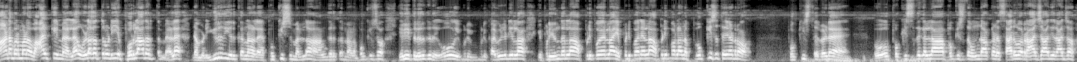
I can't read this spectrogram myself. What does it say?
ஆடம்பரமான வாழ்க்கை மேலே உலகத்தினுடைய பொருளாதாரத்தை மேலே நம்மளுடைய இறுதி இருக்கிறனால பொக்கிஷம் எல்லாம் அங்கே இருக்கிறனால பொக்கிஷம் இரியத்துல இருக்குது. ஓ இப்படி இப்படி கவிழலாம் இப்படி இருந்தெல்லாம் அப்படி போயிடலாம் எப்படி பண்ணிடலாம் அப்படி பண்ணலாம் பொக்கிஷத்தை தேடுறோம். பொக்கிஷத்தை விட ஓ பொக்கிஷத்துக்கெல்லாம் பொக்கிஷத்தை உண்டாக்கின சர்வ ராஜாதி ராஜா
